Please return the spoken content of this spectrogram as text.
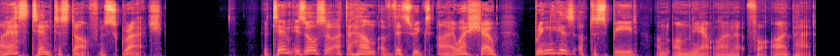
I asked Tim to start from scratch. Tim is also at the helm of this week's iOS show, bringing us up to speed on Omni Outliner for iPad.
